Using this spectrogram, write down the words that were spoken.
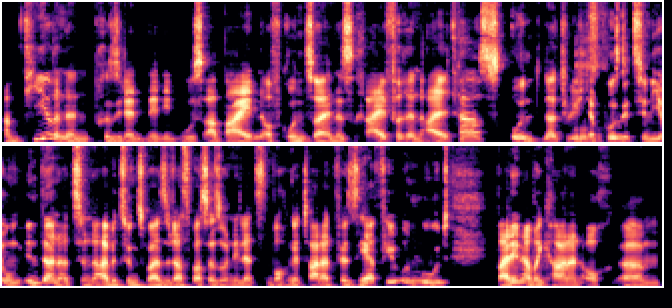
amtierenden Präsidenten in den USA Biden aufgrund seines reiferen Alters und natürlich der Positionierung international, beziehungsweise das, was er so in den letzten Wochen getan hat, für sehr viel Unmut bei den Amerikanern auch ähm,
